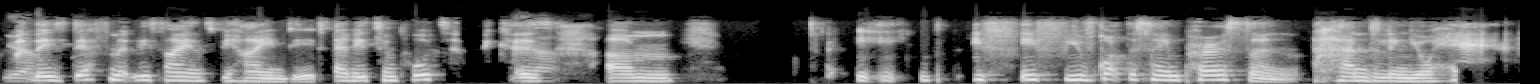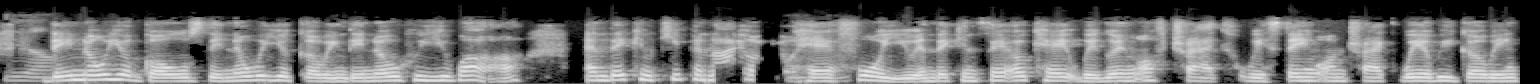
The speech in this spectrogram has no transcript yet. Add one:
Yeah, But there's definitely science behind it, and it's important because yeah, um, if if you've got the same person handling your hair, yeah, they know your goals, they know where you're going, they know who you are, and they can keep an eye on your hair for you, and they can say, okay, we're going off track, we're staying on track, where are we going?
